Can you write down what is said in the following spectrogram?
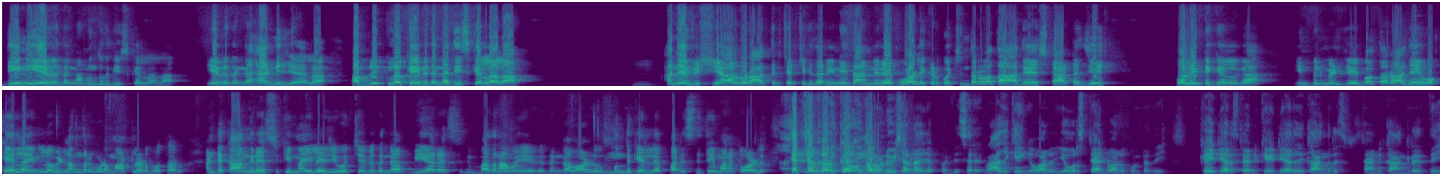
దీన్ని ఏ విధంగా ముందుకు తీసుకెళ్ళాలా? ఏ విధంగా హ్యాండిల్ చేయాలా? పబ్లిక్లోకి ఏ విధంగా తీసుకెళ్ళాలా? Hmm. అనే విషయాలు రాత్రి చర్చకి జరిగినాయి. దాన్ని రేపు వాళ్ళు ఇక్కడికి వచ్చిన తర్వాత అదే స్ట్రాటజీ పొలిటికల్గా ఇంప్లిమెంట్ చేయబోతారు. అదే ఒకే లైన్లో వీళ్ళందరూ కూడా మాట్లాడబోతారు. అంటే కాంగ్రెస్కి మైలేజీ వచ్చే విధంగా బీఆర్ఎస్కి బదనాం అయ్యే విధంగా వాళ్ళు ముందుకు వెళ్ళే పరిస్థితి మనకి వాళ్ళు చర్చలు జరుగుతాయి రెండు విషయాలు నాకు చెప్పండి. సరే రాజకీయంగా వాళ్ళు ఎవరు స్టాండ్ వాళ్ళకు ఉంటుంది కేటీఆర్ స్టాండ్ కేటీఆర్ది కాంగ్రెస్ స్టాండ్ కాంగ్రెస్ది.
